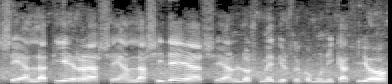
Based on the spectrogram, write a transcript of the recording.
sean la tierra, sean las ideas, sean los medios de comunicación,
